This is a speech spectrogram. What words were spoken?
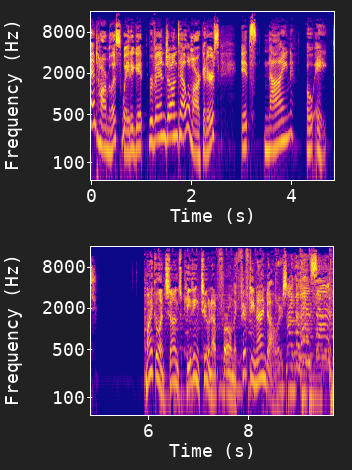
and harmless way to get revenge on telemarketers. It's 908. Michael and Son's heating tune-up for only $59. Michael and Son.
